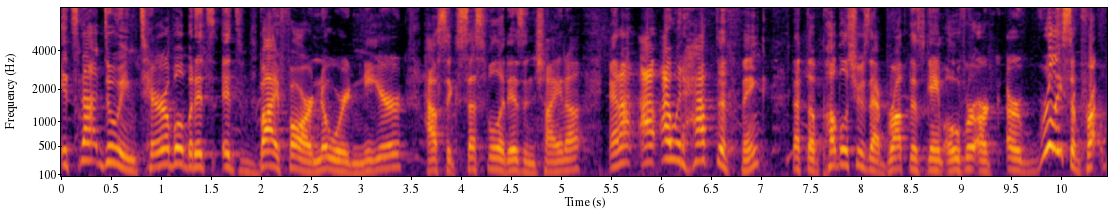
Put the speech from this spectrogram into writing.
it's not doing terrible, but it's it's by far nowhere near how successful it is in China. And I, I, I would have to think that the publishers that brought this game over are, are really surprised.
